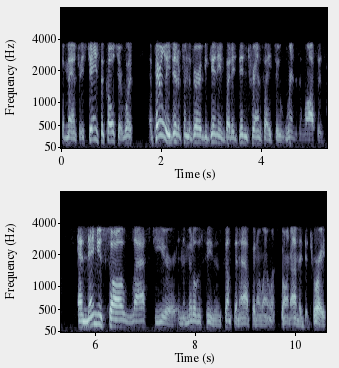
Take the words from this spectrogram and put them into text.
the mantra. He's changed the culture. Well, apparently he did it from the very beginning, but it didn't translate to wins and losses. And then you saw last year in the middle of the season, something happened. I went, what's going on in Detroit?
